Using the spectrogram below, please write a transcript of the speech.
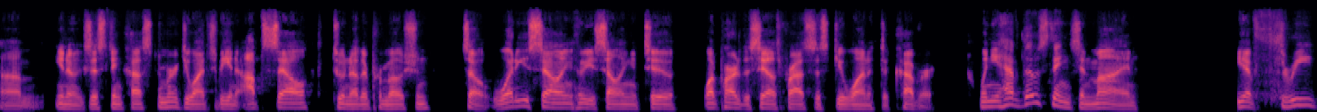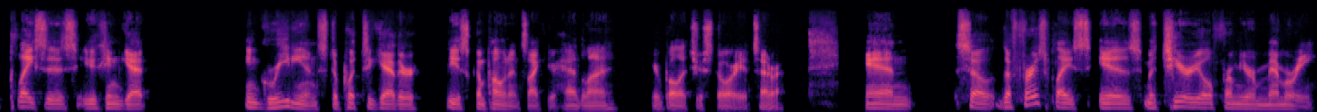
um, you know existing customer? Do you want it to be an upsell to another promotion? So, what are you selling? Who are you selling it to? What part of the sales process do you want it to cover? When you have those things in mind, you have three places you can get ingredients to put together these components like your headline, your bullets, your story, etc. And so the first place is material from your memory.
